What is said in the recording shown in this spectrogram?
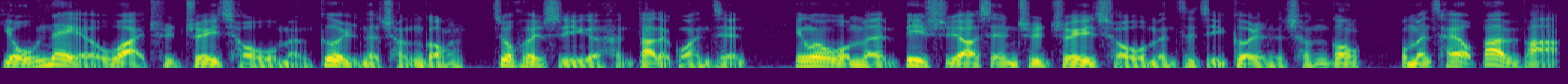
由内而外去追求我们个人的成功。就会是一个很大的关键，因为我们必须要先去追求我们自己个人的成功，我们才有办法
